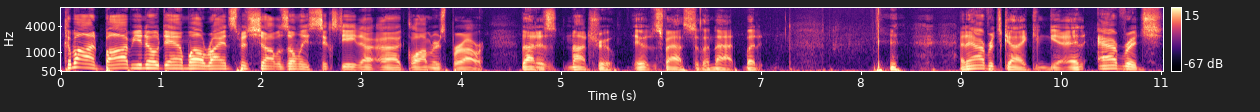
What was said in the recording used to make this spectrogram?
Come on, Bob. You know damn well Ryan Smyth's shot was only 68 uh, uh, kilometers per hour. That is not true. It was faster than that. But an average guy can get an average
